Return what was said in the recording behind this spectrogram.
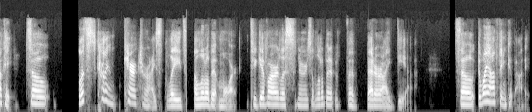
okay so let's kind of characterize glades a little bit more to give our listeners a little bit of a better idea so the way i think about it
